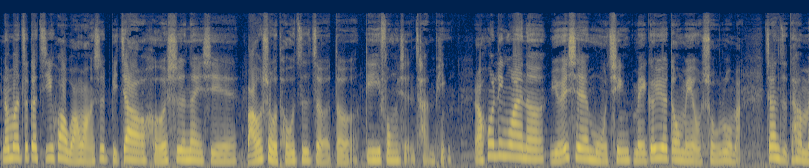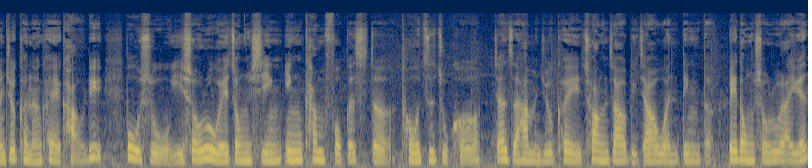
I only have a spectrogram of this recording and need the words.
那么这个计划往往是比较合适那些保守投资者的低风险产品。然后另外呢，有一些母亲每个月都没有收入嘛，这样子他们就可能可以考虑部署以收入为中心 （income focus） 的投资组合，这样子他们就可以创造比较稳定的被动收入来源。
